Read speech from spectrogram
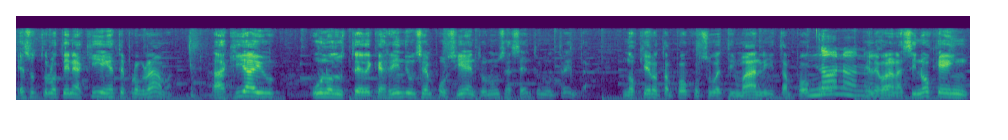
eso tú lo tienes aquí en este programa. Aquí hay uno de ustedes que rinde un 100%, uno un 60%, uno un 30%. No quiero tampoco subestimar ni tampoco No, no, no. elevar, sino que en,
